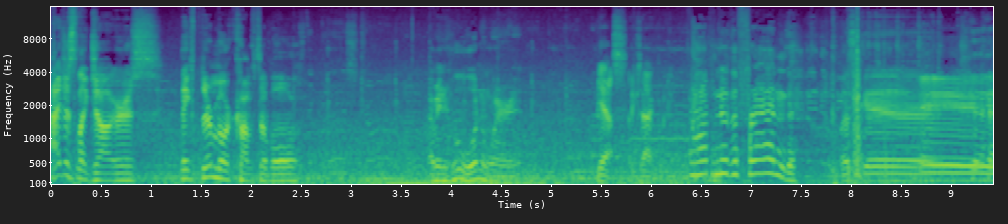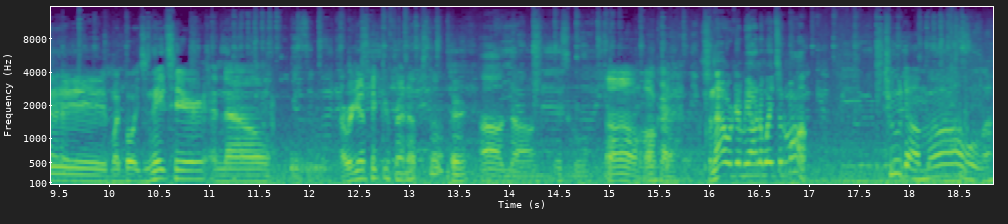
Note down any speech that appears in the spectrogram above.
I just like joggers. They, they're more comfortable. I mean, who wouldn't wear it? Yes, exactly. What happened to the friend? What's good? Hey, my boy Nate's here, and now Are we gonna pick your friend up still? Or? Oh no, it's cool. Oh, okay. So now we're gonna be on our way to the mall. To the mall.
